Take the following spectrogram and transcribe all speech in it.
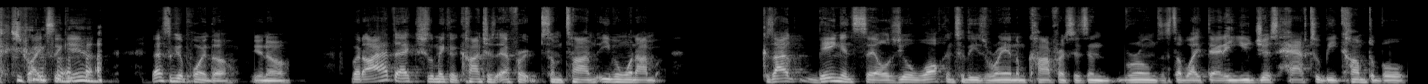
strikes again. That's a good point, though. You know, but I have to actually make a conscious effort sometimes, even when I'm, because I being in sales, you'll walk into these random conferences and rooms and stuff like that, and you just have to be comfortable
